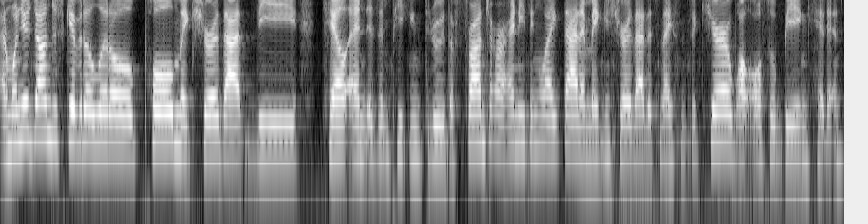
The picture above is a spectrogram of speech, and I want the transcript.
And when you're done, just give it a little pull. Make sure that the tail end isn't peeking through the front or anything like that and making sure that it's nice and secure while also being hidden.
